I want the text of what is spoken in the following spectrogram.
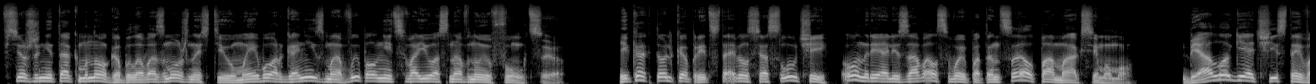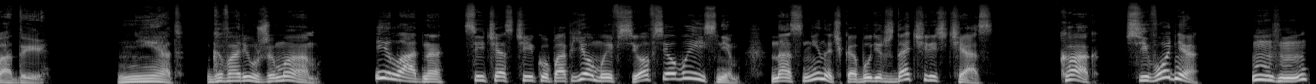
Все же не так много было возможностей у моего организма выполнить свою основную функцию. И как только представился случай, он реализовал свой потенциал по максимуму. Биология чистой воды. «Нет, говорю же, мам». «И ладно, Сейчас чайку попьем и все-все выясним. Нас Ниночка будет ждать через час». «Как? Сегодня?» «Угу,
